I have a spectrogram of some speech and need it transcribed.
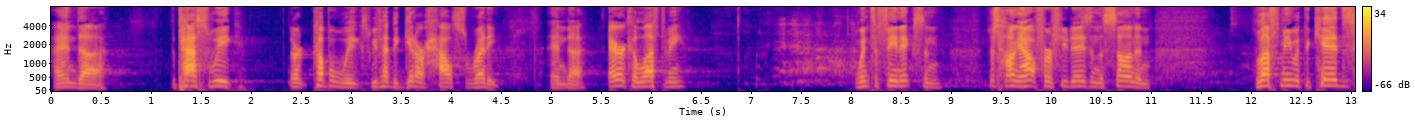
And uh, the past week, or a couple weeks, we've had to get our house ready. And uh, Erica left me, went to Phoenix, and just hung out for a few days in the sun and left me with the kids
